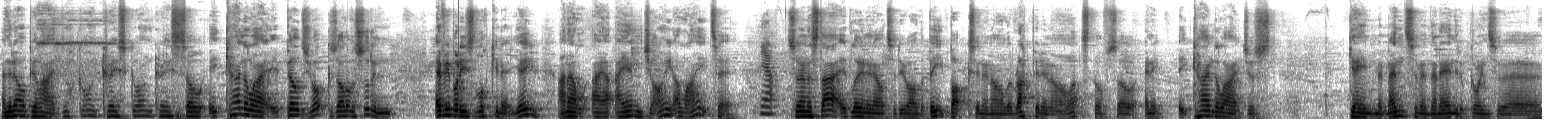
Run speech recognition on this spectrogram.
And they'd all be like, oh, go on, Kris, go on, Kris. So it kind of like, it builds you up because all of a sudden everybody's looking at you. And I, I, I enjoy it, I liked it. Yeah. So then I started learning how to do all the beatboxing and all the rapping and all that stuff. So and it, it kind of like just gained momentum, and then I ended up going to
